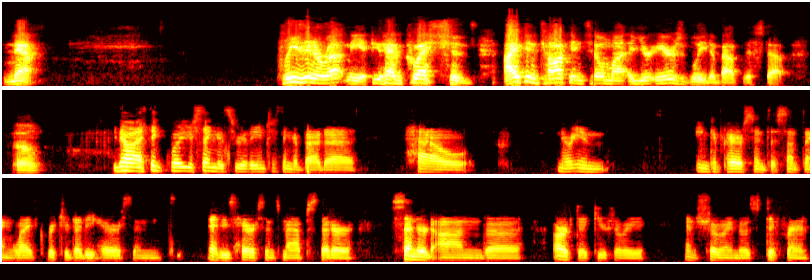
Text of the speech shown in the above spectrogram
Now, please interrupt me if you have questions. I can talk until my your ears bleed about this stuff. So, you know, I think what you're saying is really interesting about uh, how, you know, in in comparison to something like Richard Edes Harrison Edes Harrison's maps that are centered on the Arctic usually and showing those different,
